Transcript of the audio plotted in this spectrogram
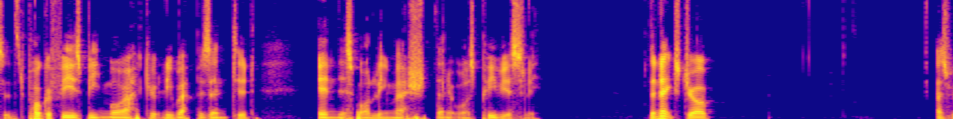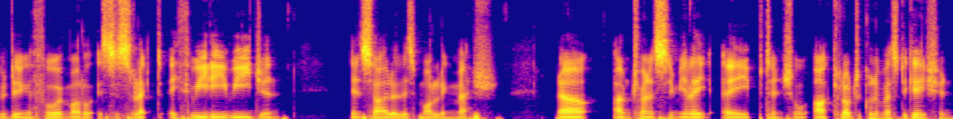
So the topography is being more accurately represented in this modeling mesh than it was previously. The next job, as we're doing a forward model, is to select a 3D region inside of this modeling mesh. Now, I'm trying to simulate a potential archaeological investigation.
